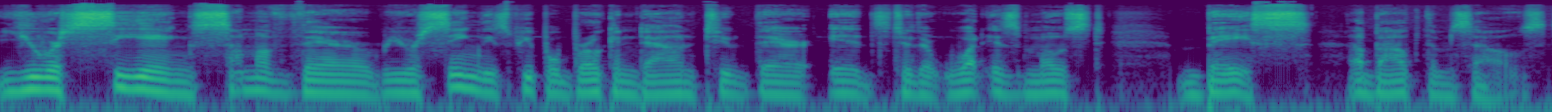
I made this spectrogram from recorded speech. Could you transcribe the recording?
you were seeing some of their you were seeing these people broken down to their ids to their what is most base about themselves.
